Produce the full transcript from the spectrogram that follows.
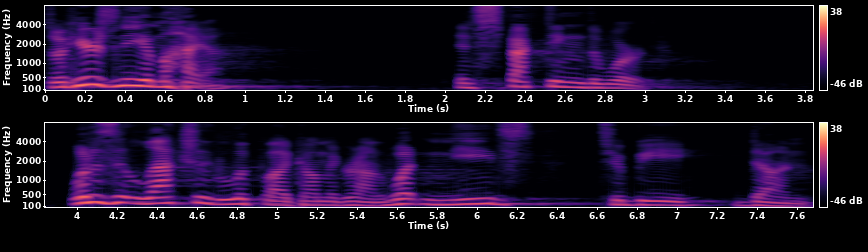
So here's Nehemiah inspecting the work. What does it actually look like on the ground? What needs to be done?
